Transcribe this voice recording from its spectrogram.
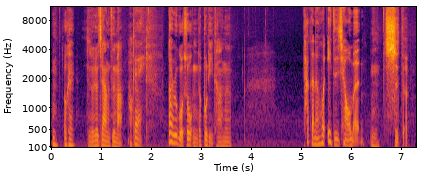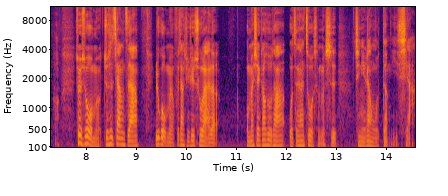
嗯，OK，你说就这样子吗？好，对。那如果说你都不理他呢？他可能会一直敲门。嗯，是的，好，所以说我们就是这样子啊。如果我们有负向情绪出来了，我们要先告诉他，我正在做什么事，请你让我等一下。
